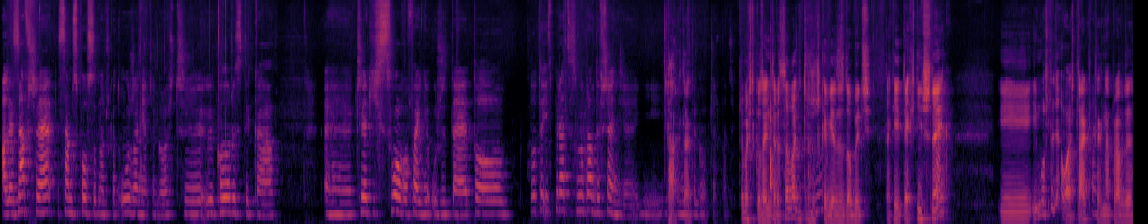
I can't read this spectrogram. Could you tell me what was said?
ale zawsze sam sposób na przykład ułożenia czegoś, czy y, kolorystyka, e, czy jakieś słowo fajnie użyte, to, to te inspiracje są naprawdę wszędzie i Tak, tak. z tego czerpać. Trzeba się tylko zainteresować i troszeczkę wiedzy zdobyć takiej technicznej Mhm. Tak. i, i można działać, tak? Tak, naprawdę.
